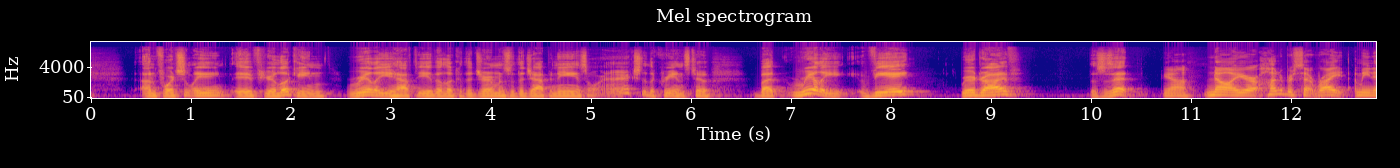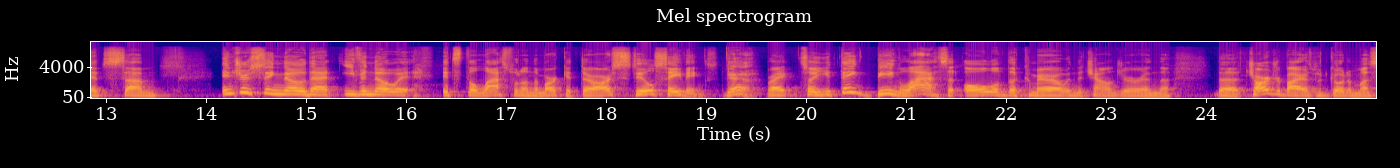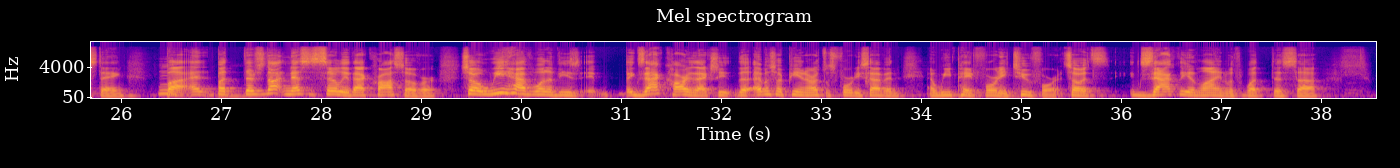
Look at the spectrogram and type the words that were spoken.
Unfortunately, if you're looking, really, you have to either look at the Germans or the Japanese, or actually the Koreans too. But really, V8 rear drive, this is it. Yeah. No, you're 100% right. I mean, it's um, interesting, though, that even though it, it's the last one on the market, there are still savings. Yeah. Right. So you'd think being last at all of the Camaro and the Challenger and the the Charger buyers would go to Mustang, hmm. but uh, but there's not necessarily that crossover. So we have one of these eh, exact cars. Actually, the MSRP in ours was 47, and we paid 42 for it. So it's exactly in line with what this. Uh,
